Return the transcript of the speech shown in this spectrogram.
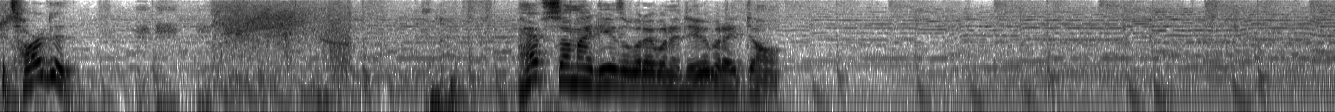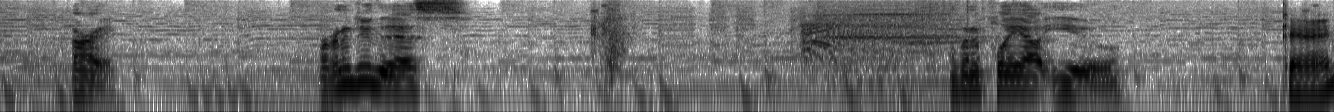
It's hard to. I have some ideas of what I want to do, but I don't. Alright. We're gonna do this. I'm gonna play out you. Okay.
